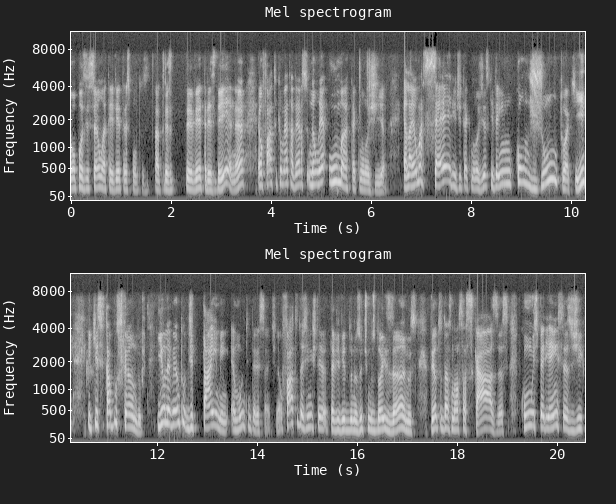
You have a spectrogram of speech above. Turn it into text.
oposição à TV 3.0, a 3, TV 3D, né, é o fato que o metaverso não é uma tecnologia, ela é uma série de tecnologias que vem em conjunto aqui e que se está buscando. E o elemento de timing é muito interessante. Né? O fato da gente ter, ter vivido nos últimos dois anos dentro das nossas casas, com experiências de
